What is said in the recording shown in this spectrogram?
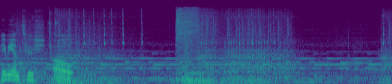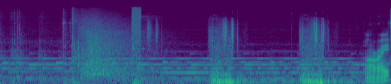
Maybe I'm too oh. Alright.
